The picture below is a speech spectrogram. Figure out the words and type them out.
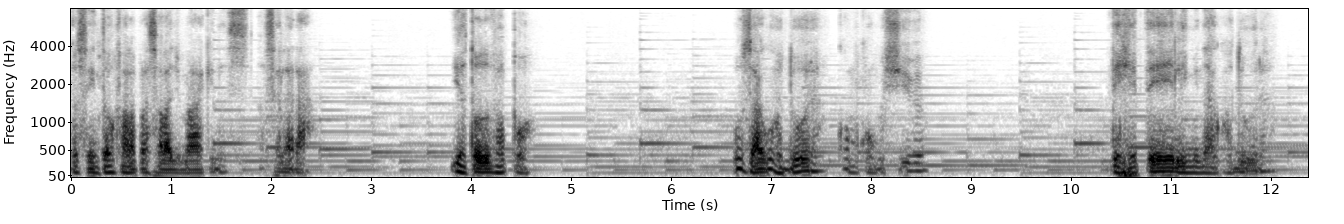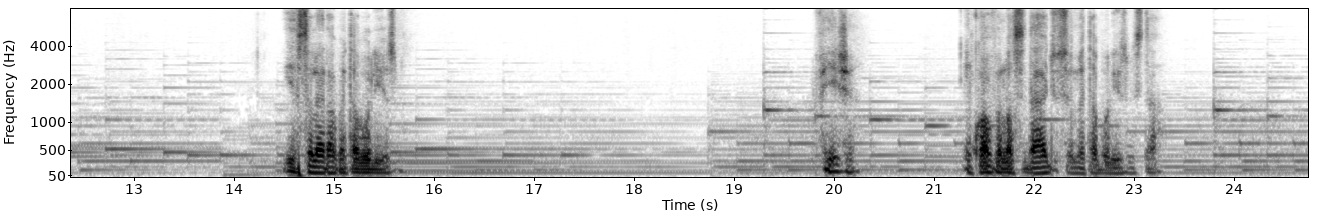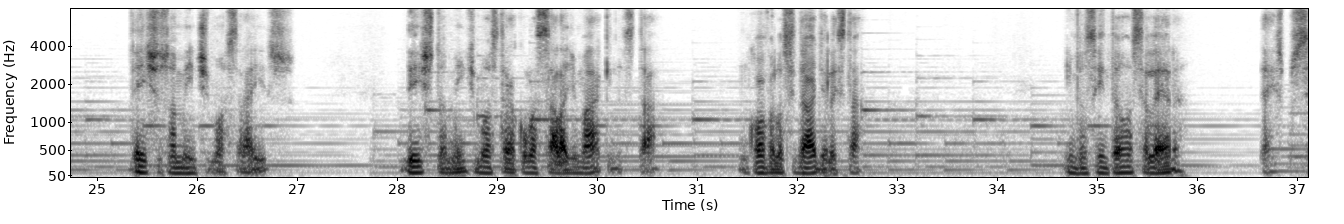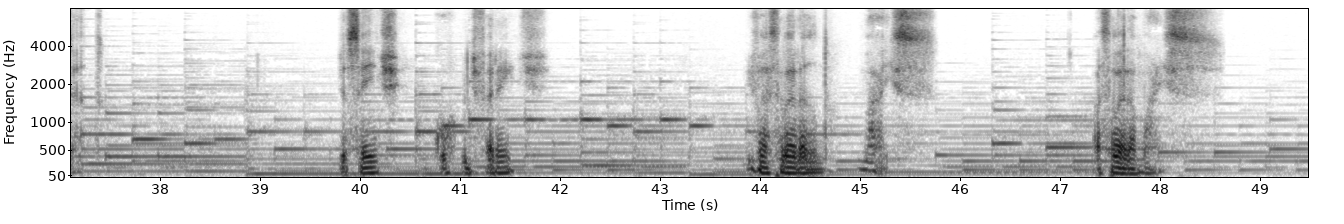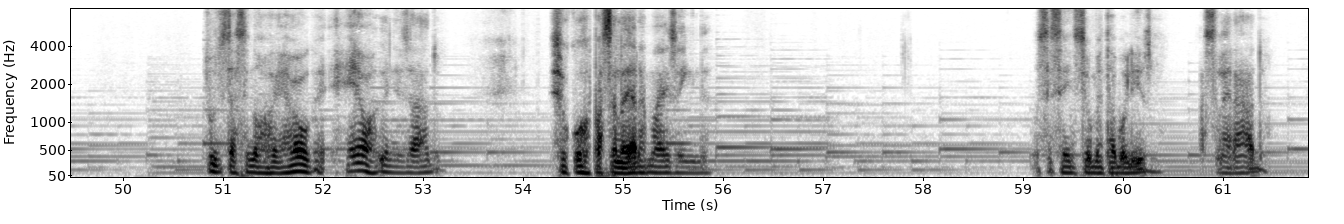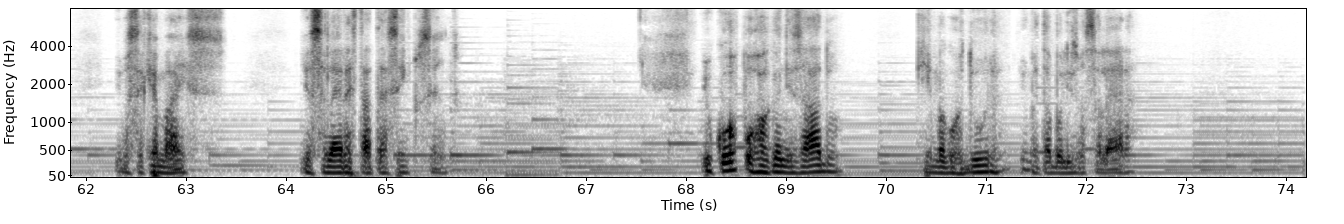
Você então fala para a sala de máquinas acelerar. E a todo vapor. Usar a gordura como combustível. Derreter, eliminar a gordura. E acelerar o metabolismo. Veja em qual velocidade o seu metabolismo está. Deixe sua mente mostrar isso. Deixe sua mente mostrar como a sala de máquinas está, em qual velocidade ela está. E você então acelera 10%. Já sente um corpo diferente. E vai acelerando mais. Acelera mais. Tudo está sendo reorganizado. Seu corpo acelera mais ainda. Você sente seu metabolismo acelerado e você quer mais. E acelera está até 100%. E o corpo organizado queima gordura e o metabolismo acelera.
